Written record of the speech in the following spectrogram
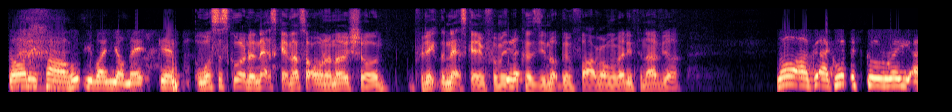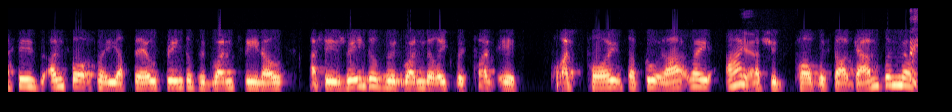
Sorry, pal. Hope you win your next game. What's the score in the next game? That's what I want to know, Sean. Predict the next game for me Yeah. because you've not been far wrong with anything, have you? No, I, I got the score right. I says, unfortunately, yourself, Rangers would win 3 0. I says, Rangers would win the league with 20 plus points. I've got that right. I think Yeah. I should probably start gambling now.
